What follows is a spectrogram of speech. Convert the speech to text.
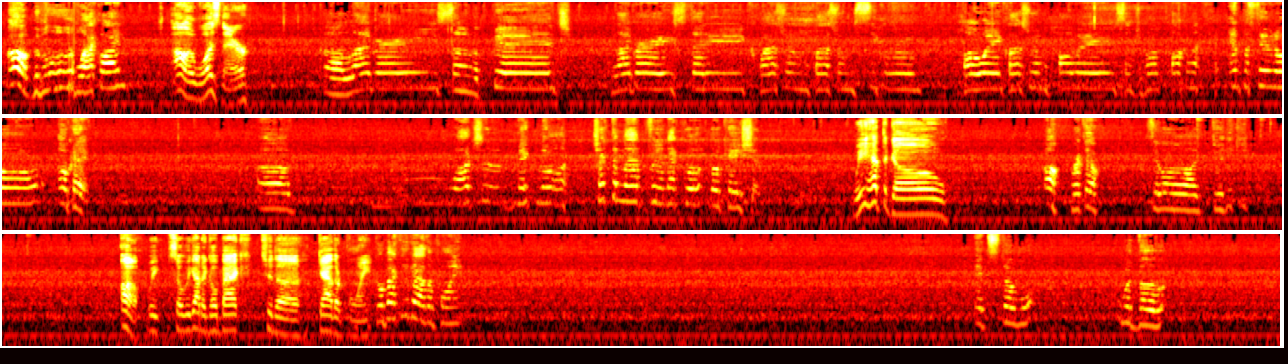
Oh, the the black line? Oh, it was there. Uh, library, son of a bitch. Library, study, classroom, classroom, secret room, hallway, classroom, hallway, central park, parking lot, amphitheater. Okay. Uh, watch, uh, make note, uh, check the map for the next lo- location. We have to go. Oh, right there. See a little, like, doohickey? Oh, we so we got to go back to the gather point. Go back to the gather point. It's the with the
